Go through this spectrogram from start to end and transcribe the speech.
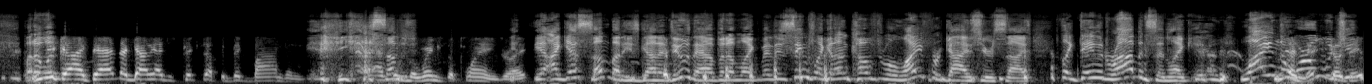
but I You would, guy like that that guy that just picks up the big bombs and yeah, some, the wings of the planes, right? yeah, I guess somebody's got to do that. But I'm like, man, it seems like an uncomfortable life for guys your size. It's like David Robinson. Like, why in the Yeah, world you would go, you?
